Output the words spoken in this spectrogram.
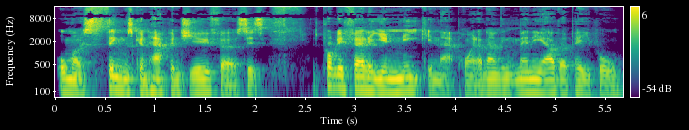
almost things can happen to you first. It's it's probably fairly unique in that point. I don't think many other people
